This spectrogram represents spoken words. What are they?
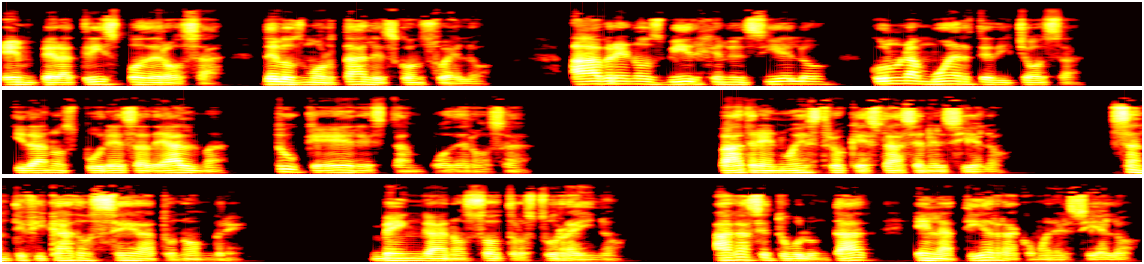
Emperatriz poderosa, de los mortales consuelo, ábrenos Virgen el cielo con una muerte dichosa, y danos pureza de alma, tú que eres tan poderosa. Padre nuestro que estás en el cielo, santificado sea tu nombre Venga a nosotros tu reino. Hágase tu voluntad en la tierra como en el cielo.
